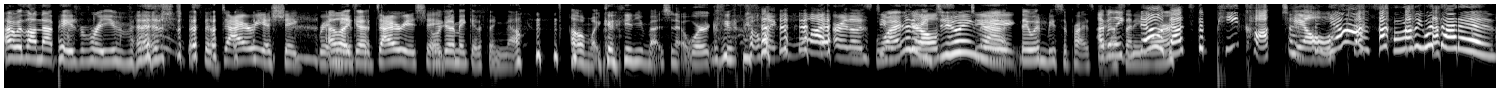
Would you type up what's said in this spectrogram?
I was on that page before you finished. it's the diarrhea shake. Brittany. like It's The it. diarrhea shake. We're going to make it a thing now. Oh my god! Can you imagine at work? People are like, "What are those two Why are girls they doing, that? They wouldn't be surprised by I'd be like, anymore. "No, that's the peacock tail." yeah, that's totally what that is.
